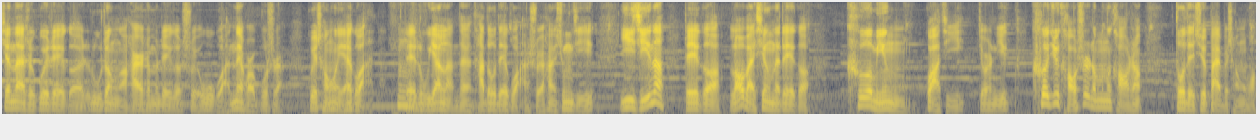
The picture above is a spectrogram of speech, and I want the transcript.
现在是归这个路政啊，还是什么这个水务管？那会儿不是归城隍爷管，这路淹了，他他都得管水旱凶吉，以及呢这个老百姓的这个科名挂籍，就是你科举考试能不能考上，都得去拜拜城隍。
